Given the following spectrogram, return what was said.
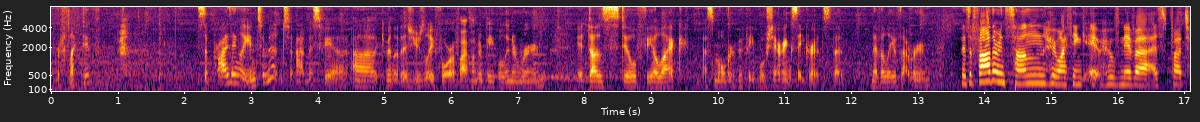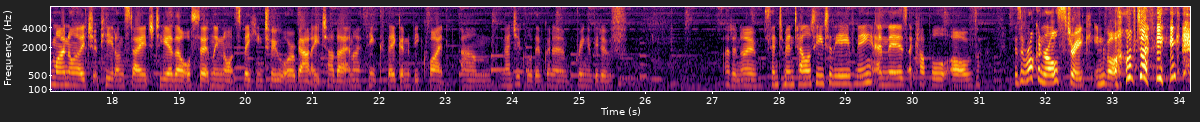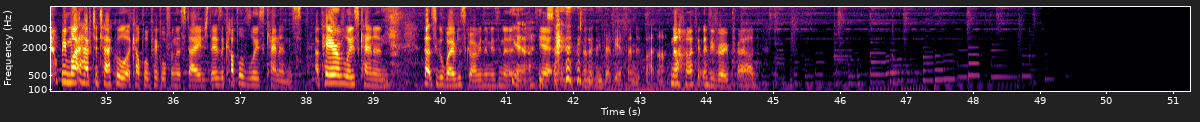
reflective. Surprisingly intimate atmosphere, uh, given that there's usually four or five hundred people in a room. It does still feel like a small group of people sharing secrets that never leave that room. There's a father and son who I think who've never, as far to my knowledge, appeared on stage together or certainly not speaking to or about each other and I think they're going to be quite um, magical. They're going to bring a bit of, I don't know, sentimentality to the evening and there's a couple of there's a rock and roll streak involved, I think. We might have to tackle a couple of people from the stage. There's a couple of loose cannons, a pair of loose cannons. That's a good way of describing them, isn't it? Yeah, I think so. I don't think they'd be offended by that. No, I think they'd be very proud.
